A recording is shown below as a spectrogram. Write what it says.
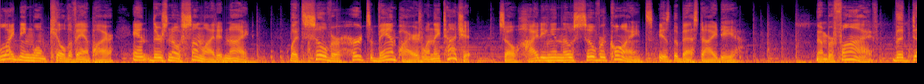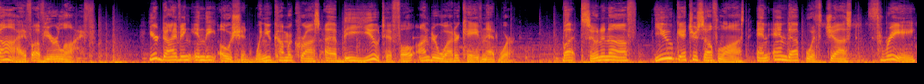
Lightning won't kill the vampire, and there's no sunlight at night. But silver hurts vampires when they touch it, so hiding in those silver coins is the best idea. Number 5. The dive of your life. You're diving in the ocean when you come across a beautiful underwater cave network. But soon enough, you get yourself lost and end up with just three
